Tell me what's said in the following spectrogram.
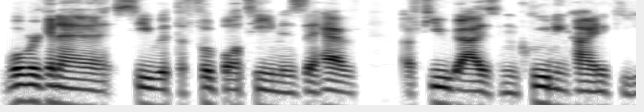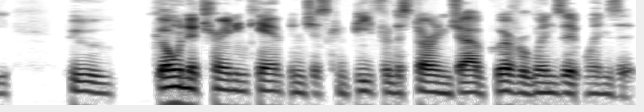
what we're gonna see with the football team is they have a few guys, including Heinicke, who go into training camp and just compete for the starting job. Whoever wins it, wins it.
